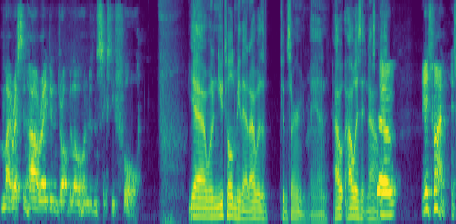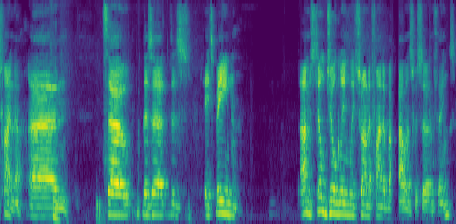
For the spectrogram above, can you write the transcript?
My resting heart rate didn't drop below 164. Yeah, when you told me that, I was concerned, man. How how is it now? So it's fine. It's fine now. Um, so there's a there's it's been. I'm still juggling with trying to find a balance with certain things.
